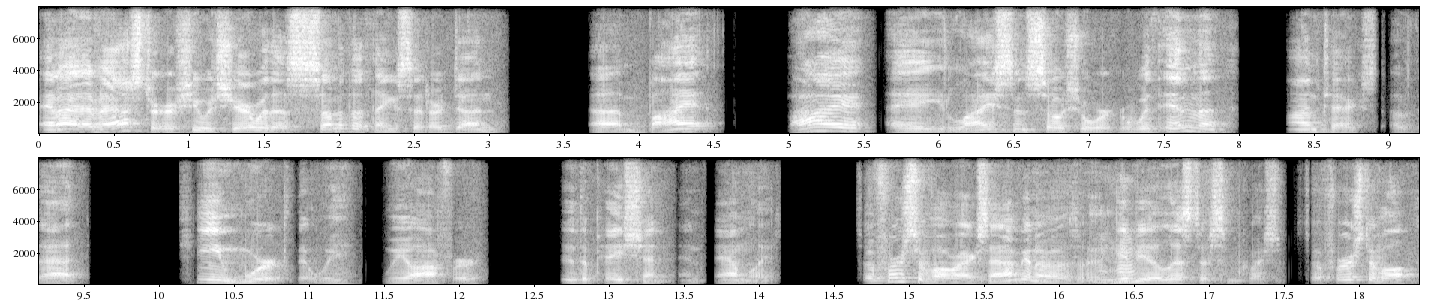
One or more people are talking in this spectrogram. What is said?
And I have asked her if she would share with us some of the things that are done uh, by, by a licensed social worker within the context of that teamwork that we, we offer to the patient and families. So first of all, Roxanne, I'm going to mm -hmm. give you a list of some questions. So first of all,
